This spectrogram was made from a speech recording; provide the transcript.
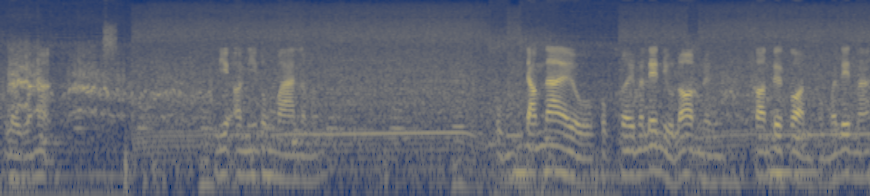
อะไรวะน่ะนี่เอานี้โรงพยาบาลแล้วมั้งผมจำได้อยู่ผมเคยมาเล่นอยู่รอบหนึ่งตอนเดือนก่อนผมมาเล่นนะ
